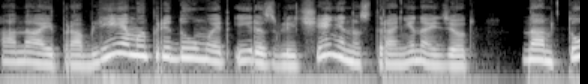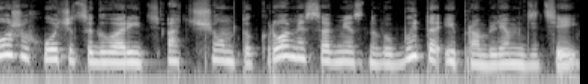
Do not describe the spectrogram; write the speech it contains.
Она и проблемы придумает, и развлечения на стороне найдет. нам тоже хочется говорить о чем-то, кроме совместного быта и проблем детей.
